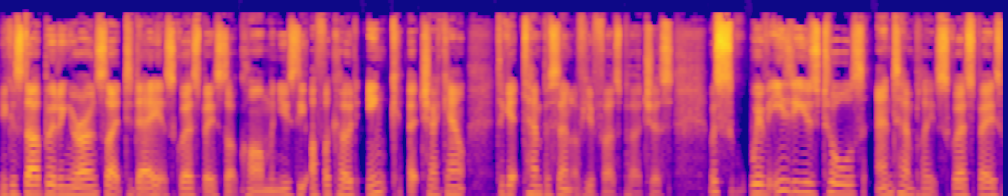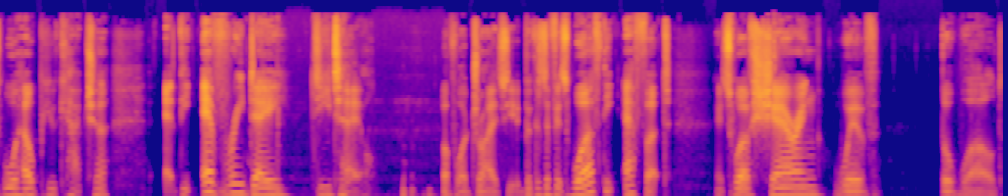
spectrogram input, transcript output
You can start building your own site today at squarespace.com and use the offer code INK at checkout to get 10% off your first purchase. With, with easy to use tools and templates, Squarespace will help you capture the everyday detail of what drives you. Because if it's worth the effort, it's worth sharing with the world.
